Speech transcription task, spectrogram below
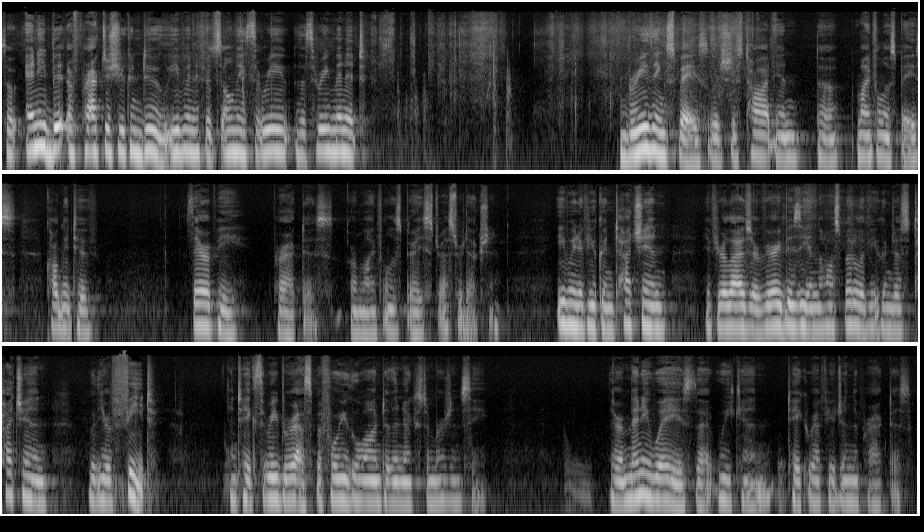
So any bit of practice you can do, even if it's only three, the three minute breathing space, which is taught in the mindfulness based cognitive therapy practice or mindfulness based stress reduction. Even if you can touch in, if your lives are very busy in the hospital, if you can just touch in with your feet and take three breaths before you go on to the next emergency. There are many ways that we can take refuge in the practice.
